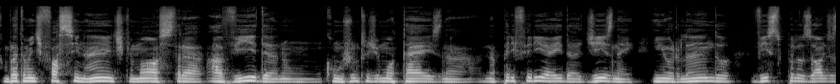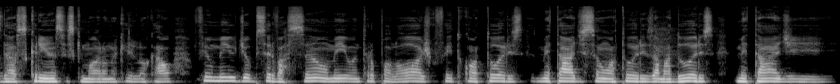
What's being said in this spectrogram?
completamente fascinante, que mostra a vida num conjunto de motéis na, na periferia aí da Disney, em Orlando, visto pelos olhos das crianças que moram naquele local. Um filme meio de observação, meio antropológico, feito com atores, metade são atores amadores, metade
